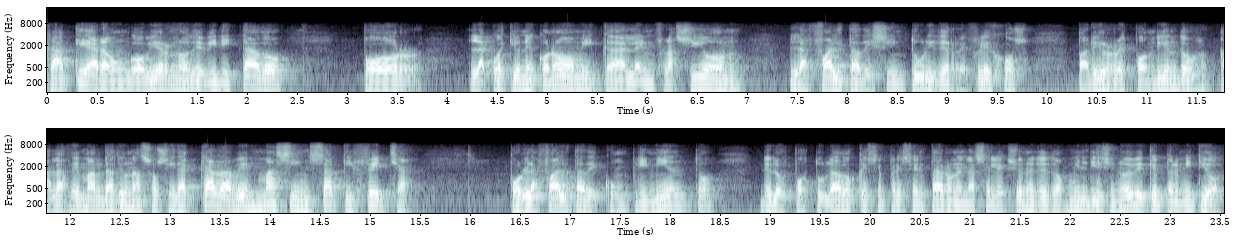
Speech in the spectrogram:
hackear a un gobierno debilitado por la cuestión económica, la inflación, la falta de cintura y de reflejos para ir respondiendo a las demandas de una sociedad cada vez más insatisfecha por la falta de cumplimiento de los postulados que se presentaron en las elecciones de 2019 y que permitió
